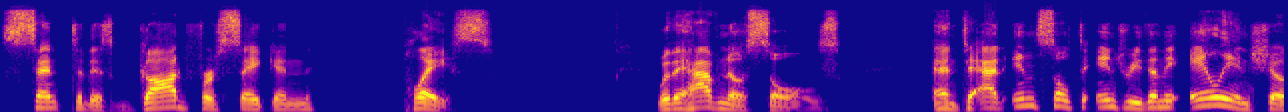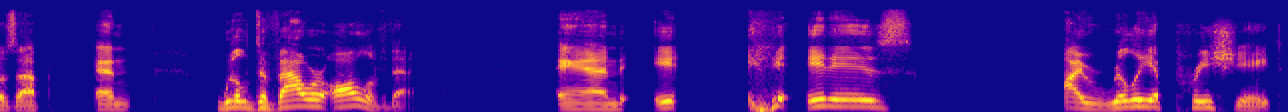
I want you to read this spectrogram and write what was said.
sent to this God-forsaken place where they have no souls. And to add insult to injury, then the alien shows up and will devour all of them. And it, it, it is, I really appreciate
